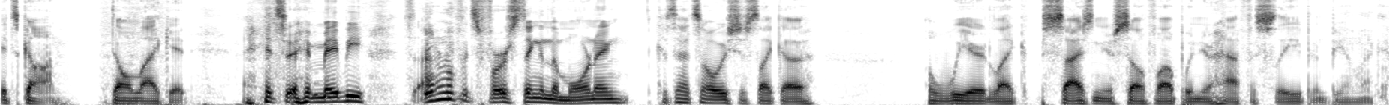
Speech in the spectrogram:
it's gone. Don't like it. It's maybe I don't know if it's first thing in the morning because that's always just like a a weird like sizing yourself up when you're half asleep and being like, oh,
